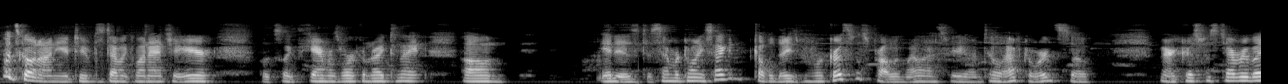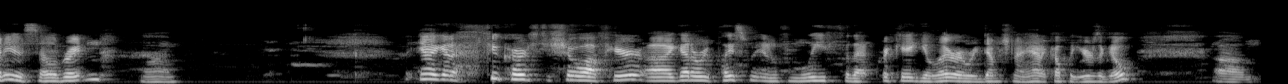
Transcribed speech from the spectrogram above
What's going on YouTube? Just time coming at you here. Looks like the camera's working right tonight. Um, it is December 22nd, a couple days before Christmas, probably my last video until afterwards. So, Merry Christmas to everybody who's celebrating. Um, yeah, I got a few cards to show off here. Uh, I got a replacement in from Leaf for that Rick Aguilera redemption I had a couple years ago. Um,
